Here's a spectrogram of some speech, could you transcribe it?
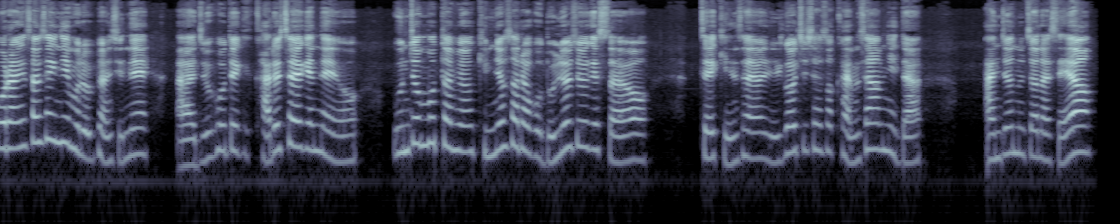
호랑이 선생님으로 변신해 아주 호되게 가르쳐야겠네요. 운전 못하면 김여사라고 놀려줘야겠어요. 제 긴 사연 읽어주셔서 감사합니다. 안전운전하세요.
